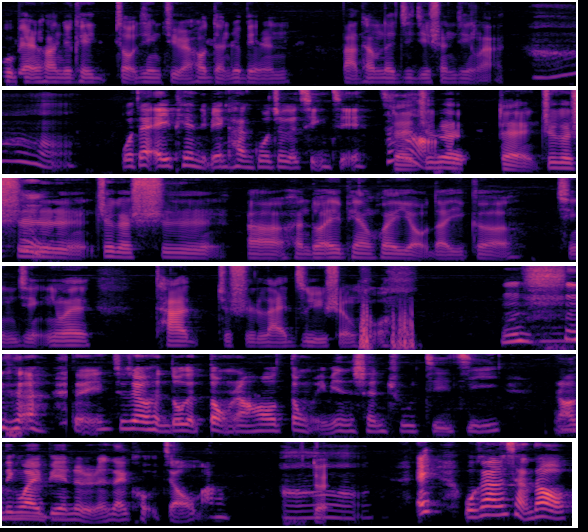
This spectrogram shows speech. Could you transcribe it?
服务别人的话，你就可以走进去，然后等着别人。把他们的鸡鸡伸进来。哦，我在 A 片里面看过这个情节。对，这个对这个是、这个是呃很多 A 片会有的一个情景，因为它就是来自于生活。嗯，对，就是有很多个洞，然后洞里面伸出鸡鸡，然后另外一边的人在口交嘛。对哦，哎，我刚刚想到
